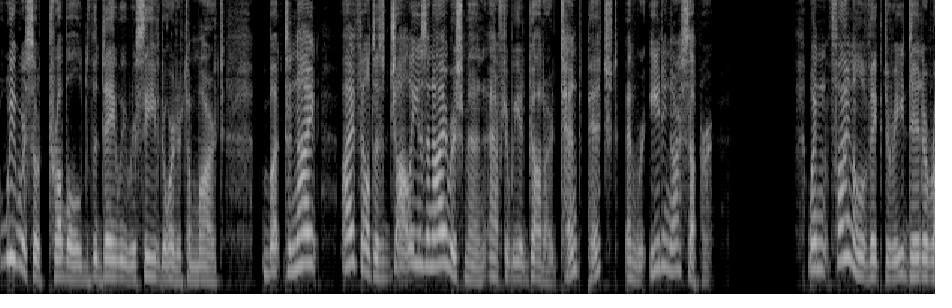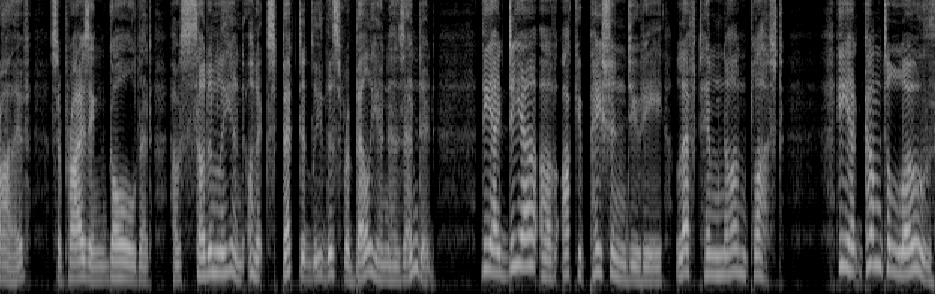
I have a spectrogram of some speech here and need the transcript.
We were so troubled the day we received order to march, but tonight I felt as jolly as an Irishman after we had got our tent pitched and were eating our supper. When final victory did arrive, surprising Gould at how suddenly and unexpectedly this rebellion has ended, the idea of occupation duty left him nonplussed. He had come to loathe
